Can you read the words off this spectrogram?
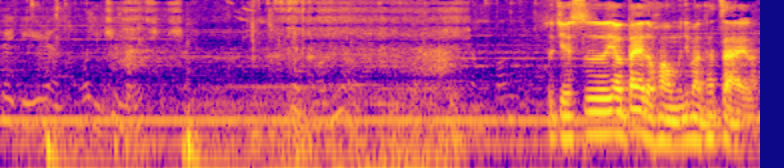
对敌人，我以智谋取胜。对朋友，这杰斯要带的话，我们就把他宰了，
